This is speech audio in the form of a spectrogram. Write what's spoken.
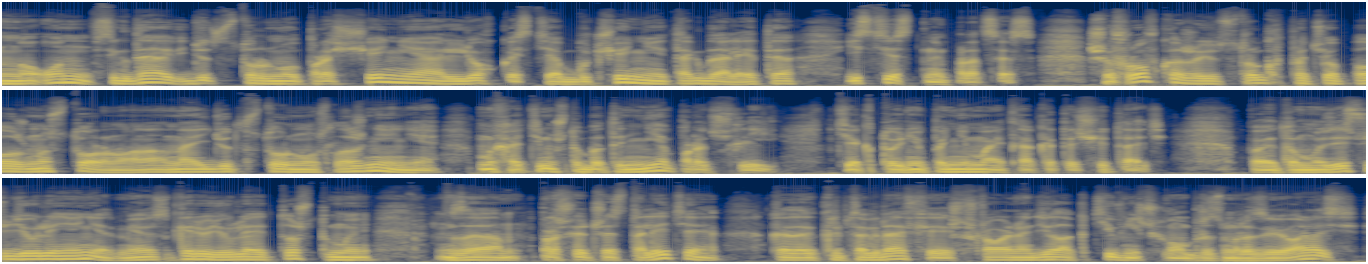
но он всегда идет в сторону упрощения, легкости обучения и так далее. Это естественный процесс. Шифровка же идет строго в противоположную сторону. Она, она идет в сторону усложнения. Мы хотим, чтобы это не прочли те, кто не понимает, как это читать. Поэтому здесь удивления нет. Меня скорее удивляет то, что мы за прошедшее столетие, когда криптография и шифровальное дело активнейшим образом развивались,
